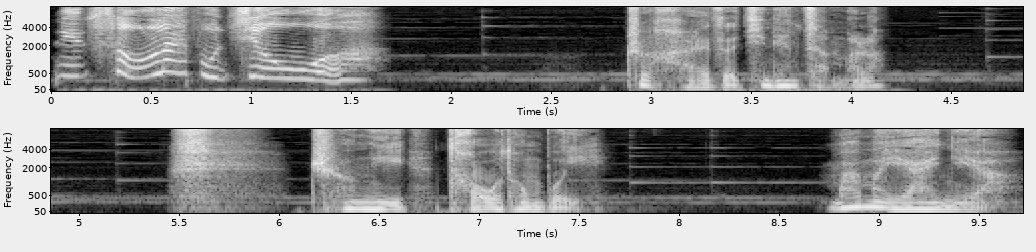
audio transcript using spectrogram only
你从来不救我？这孩子今天怎么了？程毅头痛不已。妈妈也爱你啊，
